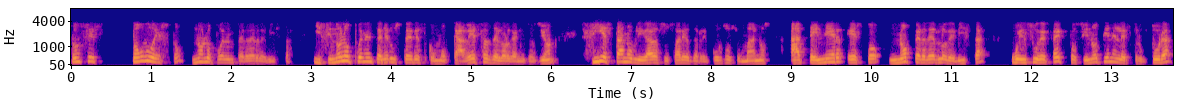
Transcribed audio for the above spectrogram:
Entonces, todo esto no lo pueden perder de vista. Y si no lo pueden tener ustedes como cabezas de la organización, sí están obligadas sus áreas de recursos humanos a tener esto, no perderlo de vista, o en su defecto, si no tienen la estructura,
